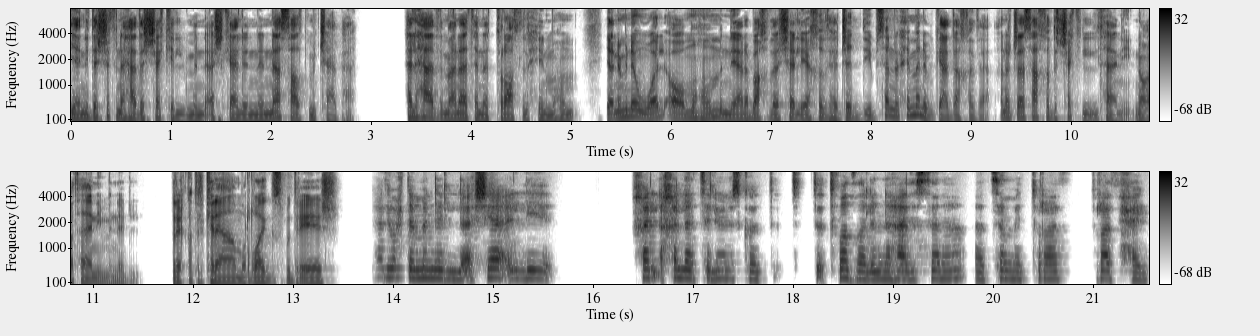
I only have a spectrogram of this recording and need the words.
يعني إذا شفنا هذا الشكل من أشكال إن الناس صارت متشابهة هل هذا معناته إن التراث الحين مهم؟ يعني من أول أو مهم إني أنا باخذ الأشياء اللي ياخذها جدي بس أنا الحين ماني بقاعد أخذها، أنا جالس أخذ الشكل الثاني، نوع ثاني من طريقة الكلام، الرقص، مدري إيش. هذه واحدة من الأشياء اللي خل خلت اليونسكو تفضل إن هذه السنة تسمي التراث تراث حي.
